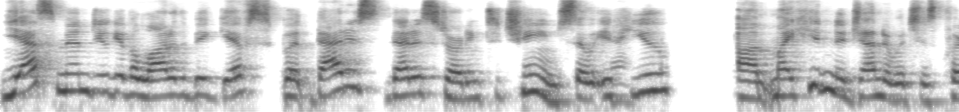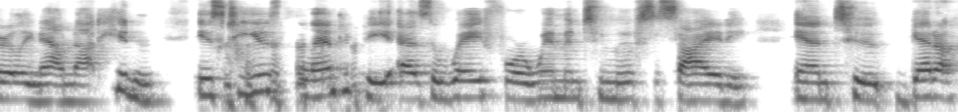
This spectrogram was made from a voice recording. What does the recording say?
yes, men do give a lot of the big gifts, but that is that is starting to change. So if you um, my hidden agenda, which is clearly now not hidden, is to use philanthropy as a way for women to move society and to get a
